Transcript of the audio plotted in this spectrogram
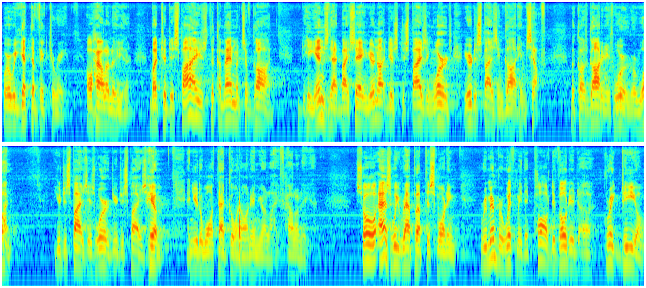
where we get the victory. Oh, hallelujah. But to despise the commandments of God, he ends that by saying, You're not just despising words, you're despising God Himself. Because God and His Word are one. You despise His Word, you despise Him, and you don't want that going on in your life. Hallelujah. So, as we wrap up this morning, remember with me that Paul devoted a great deal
